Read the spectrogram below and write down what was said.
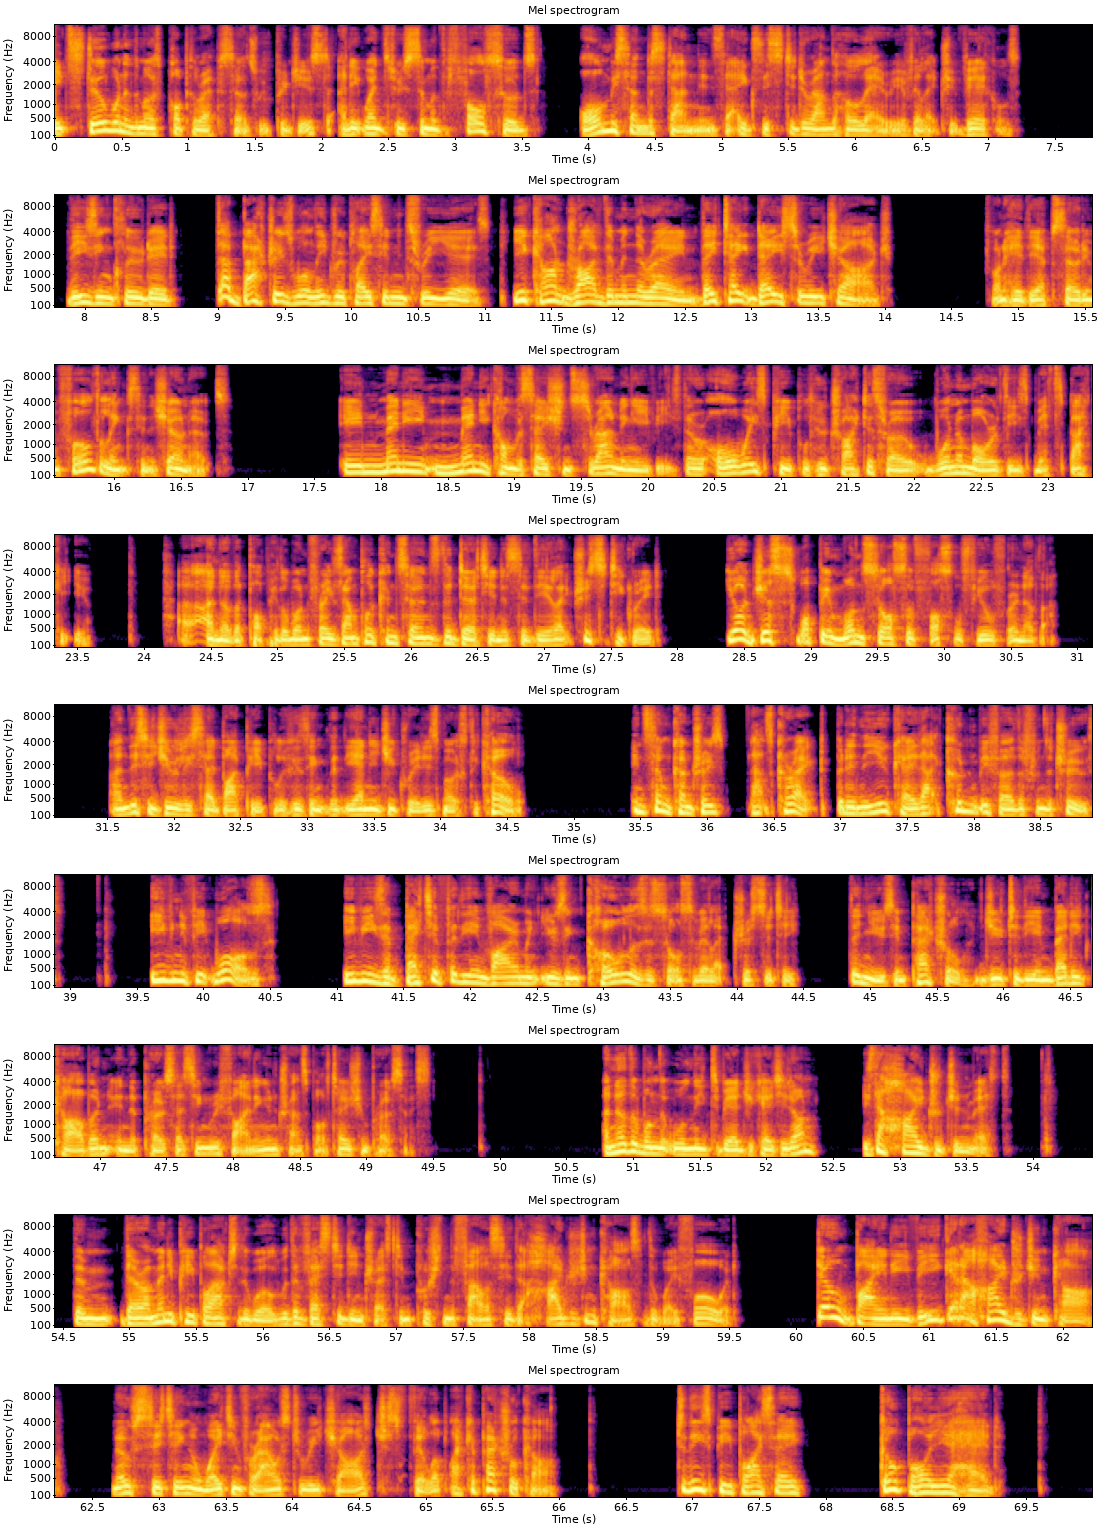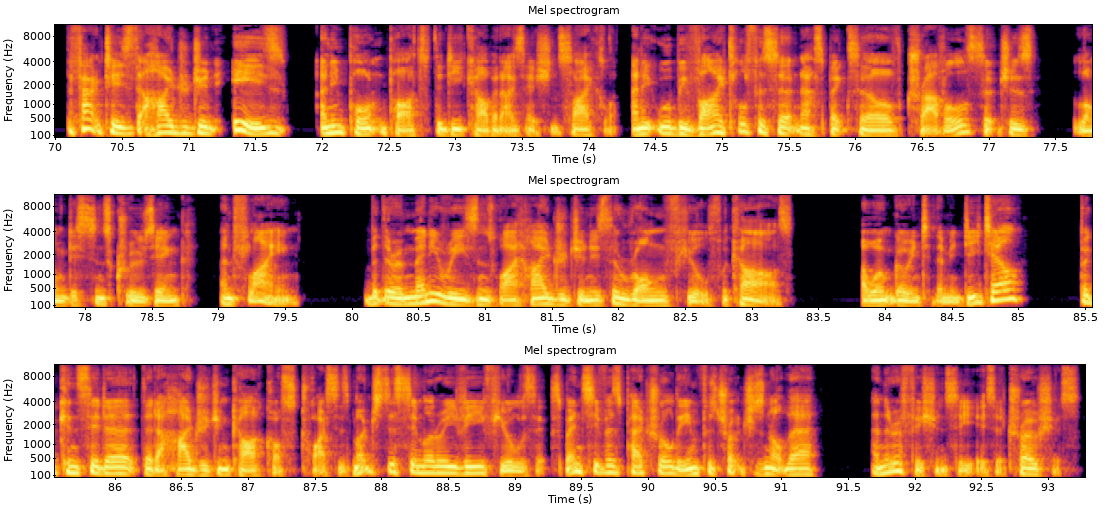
It's still one of the most popular episodes we've produced, and it went through some of the falsehoods or misunderstandings that existed around the whole area of electric vehicles. These included their batteries will need replacing in three years. You can't drive them in the rain. They take days to recharge. If you want to hear the episode in full, the link's in the show notes. In many, many conversations surrounding EVs, there are always people who try to throw one or more of these myths back at you. Another popular one, for example, concerns the dirtiness of the electricity grid. You're just swapping one source of fossil fuel for another. And this is usually said by people who think that the energy grid is mostly coal. In some countries, that's correct, but in the UK, that couldn't be further from the truth. Even if it was, EVs are better for the environment using coal as a source of electricity than using petrol due to the embedded carbon in the processing, refining, and transportation process. Another one that we'll need to be educated on is the hydrogen myth. There are many people out in the world with a vested interest in pushing the fallacy that hydrogen cars are the way forward. Don't buy an EV, get a hydrogen car. No sitting and waiting for hours to recharge, just fill up like a petrol car. To these people, I say, go boil your head. The fact is that hydrogen is an important part of the decarbonisation cycle, and it will be vital for certain aspects of travel, such as long distance cruising and flying. But there are many reasons why hydrogen is the wrong fuel for cars. I won't go into them in detail, but consider that a hydrogen car costs twice as much as a similar EV, fuel is expensive as petrol, the infrastructure is not there, and their efficiency is atrocious.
